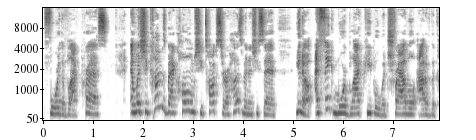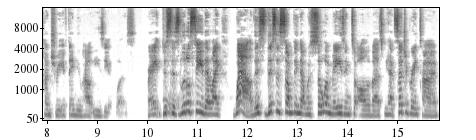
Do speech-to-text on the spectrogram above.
for the Black press. And when she comes back home, she talks to her husband and she said, you know, I think more black people would travel out of the country if they knew how easy it was. Right? Just this little seed that like, wow, this this is something that was so amazing to all of us. We had such a great time.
